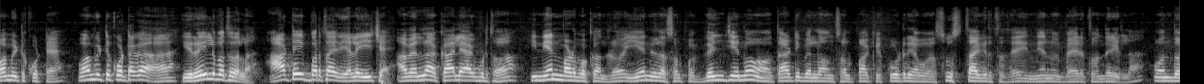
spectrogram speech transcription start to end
ವಾಮಿಟ್ ಕೊಟ್ಟೆ. ವಾಮಿಟ್ ಕೊಟ್ಟಾಗ ಈ ರೈಲ್ ಬರ್ತದಲ್ಲ, ಆ ಟೈಪ್ ಬರ್ತಾ ಇದೆ ಎಲ್ಲ ಈಚೆ. ಅವೆಲ್ಲ ಖಾಲಿ ಆಗ್ಬಿಡ್ತು. ಇನ್ನೇನು ಮಾಡ್ಬೇಕಂದ್ರು, ಏನಿಲ್ಲ, ಸ್ವಲ್ಪ ಗಂಜಿನೂ ತಾಟಿ ಬೆಲ್ಲ ಒಂದು ಸ್ವಲ್ಪ ಹಾಕಿ ಕೊಡ್ರಿ ಸುಸ್ತಾಗಿರ್ತದೆ, ಇನ್ನೇನು ಬೇರೆ ತೊಂದರೆ ಇಲ್ಲ. ಒಂದು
